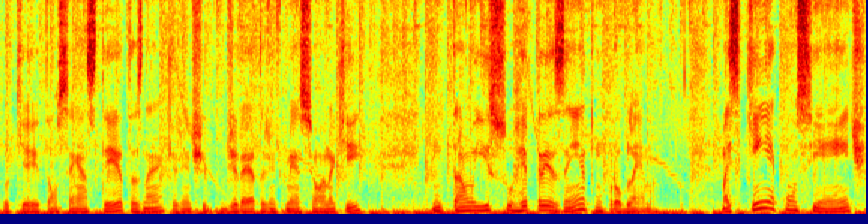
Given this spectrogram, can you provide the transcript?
porque estão sem as tetas, né, que a gente direto a gente menciona aqui. Então isso representa um problema. Mas quem é consciente,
